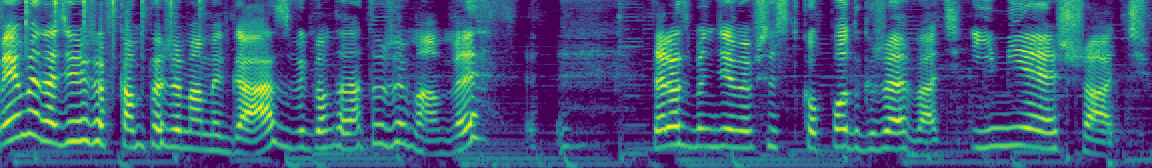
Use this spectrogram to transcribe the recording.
Miejmy nadzieję, że w kamperze mamy gaz. Wygląda na to, że mamy. Teraz będziemy wszystko podgrzewać i mieszać.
